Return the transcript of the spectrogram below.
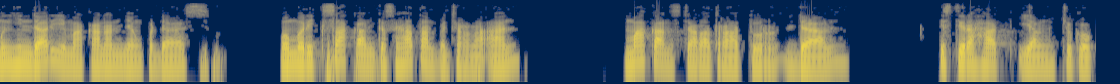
menghindari makanan yang pedas, memeriksakan kesehatan pencernaan, makan secara teratur, dan istirahat yang cukup.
